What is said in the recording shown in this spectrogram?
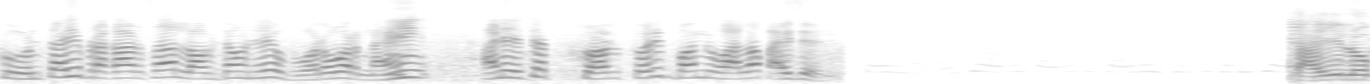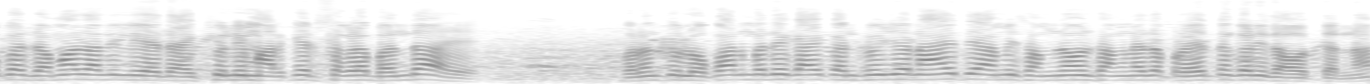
कोणत्याही प्रकारचा लॉकडाऊन हे बरोबर नाही आणि त्वर- त्वरित बंद व्हायला पाहिजे. काही लोक जमा झालेली आहेत. ॲक्च्युली मार्केट सगळं बंद आहे. परंतु लोकांमध्ये काय कन्फ्युजन आहे ते आम्ही समजावून सांगण्याचा प्रयत्न करीत आहोत त्यांना.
